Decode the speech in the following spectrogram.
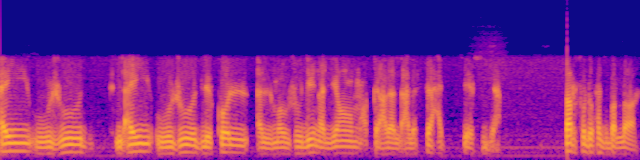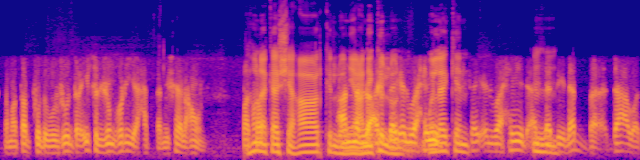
أي وجود لاي وجود لكل الموجودين اليوم على على الساحة السياسية. ترفض حزب الله كما ترفض وجود رئيس الجمهورية حتى ميشيل عون. هناك شعار كل يعني كل الشيء الوحيد ولكن الشيء الوحيد م- الذي لبى دعوة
